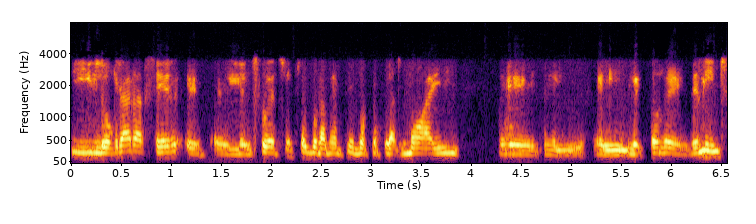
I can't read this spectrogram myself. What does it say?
y lograr hacer el esfuerzo, seguramente lo que plasmó ahí el, director de, del IMSS,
